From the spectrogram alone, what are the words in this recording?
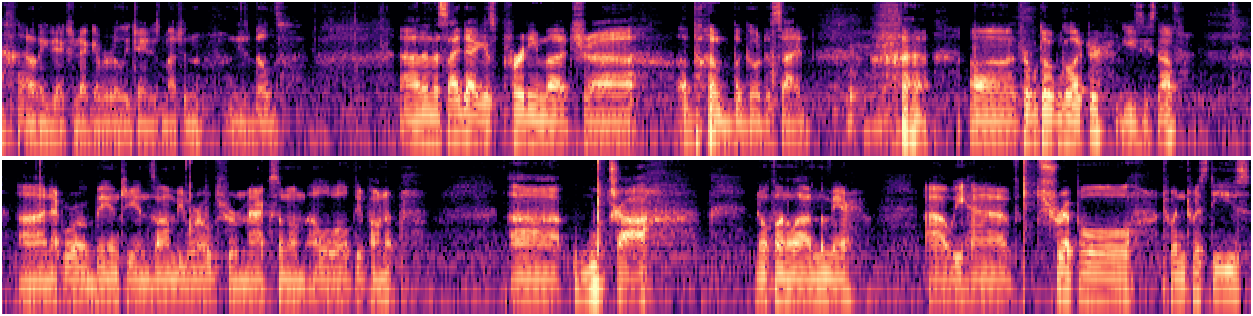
I don't think the extra deck ever really changes much in, these builds. Uh, then the side deck is pretty much uh, a Pagoda side. uh, triple Token Collector, easy stuff. Uh, Necro Banshee and Zombie World for maximum LOL at the opponent. Uh, Wucha, no fun allowed in the mirror. Uh, we have triple Twin Twisties,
